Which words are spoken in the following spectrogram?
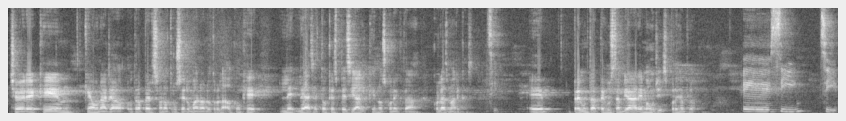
Chévere que, que, aún haya otra persona, otro ser humano al otro lado, como que le, le hace toque especial que nos conecta con las marcas. Sí. Eh, pregunta, ¿te gusta enviar emojis, por ejemplo? Eh, sí, sí,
